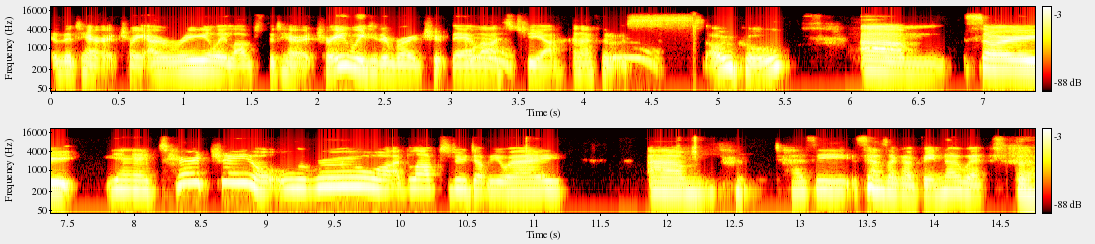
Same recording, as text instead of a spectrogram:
the territory. I really loved the territory. We did a road trip there last year, and I thought it was so cool. Um, so yeah, territory or Uluru, or I'd love to do WA. Um, Tassie sounds like I've been nowhere. Um,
